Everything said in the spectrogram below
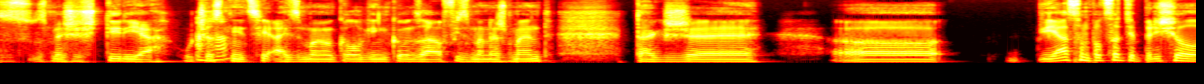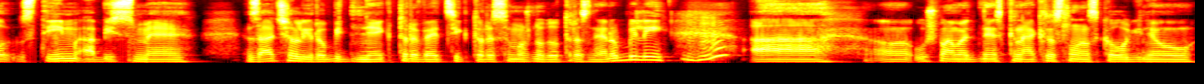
sme že štyria účastníci Aha. aj s mojou kolegynkou za office management, takže uh, ja som v podstate prišiel s tým, aby sme začali robiť niektoré veci, ktoré sa možno doteraz nerobili uh-huh. a uh, už máme dneska nakreslené s kolegyňou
